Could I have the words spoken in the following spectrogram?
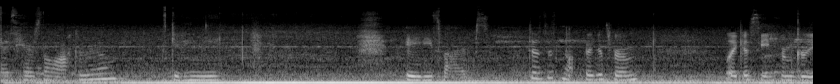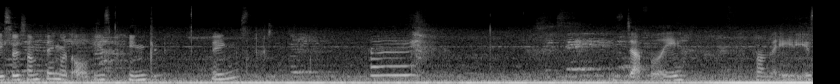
Guys, here's the locker room. It's giving me 80s vibes. Does this not fit it's from like a scene from Grease or something with all these pink things? Definitely from the 80s.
